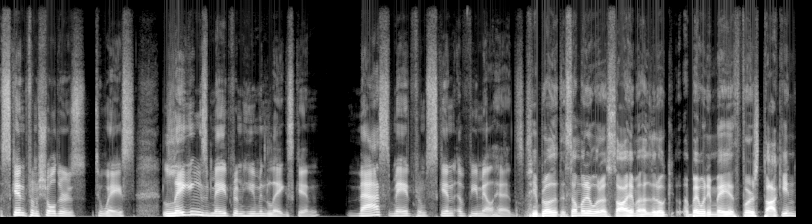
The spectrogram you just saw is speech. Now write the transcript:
skin from shoulders to waist, leggings made from human leg skin, masks made from skin of female heads. See, bro, somebody would have saw him a little. I bet when he made his first talking,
